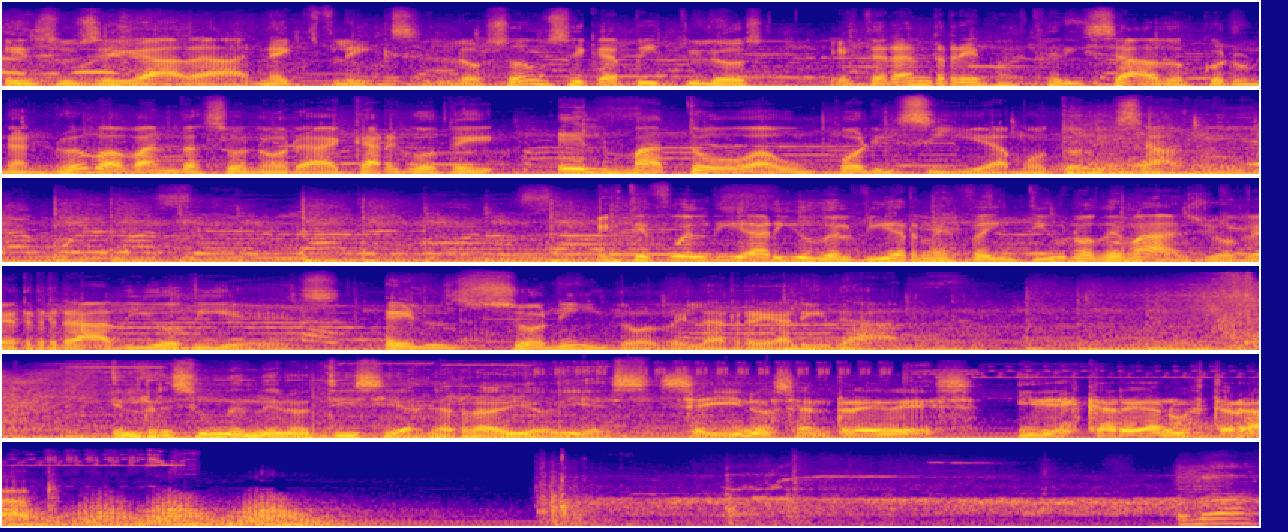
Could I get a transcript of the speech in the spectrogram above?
En su llegada a Netflix, los 11 capítulos estarán remasterizados con una nueva banda sonora a cargo de Él mató a un policía motorizado. Este fue el diario del viernes 21 de mayo de Radio 10, El sonido de la realidad. El resumen de noticias de Radio 10. Seguimos en redes y descarga nuestra app. Hola.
